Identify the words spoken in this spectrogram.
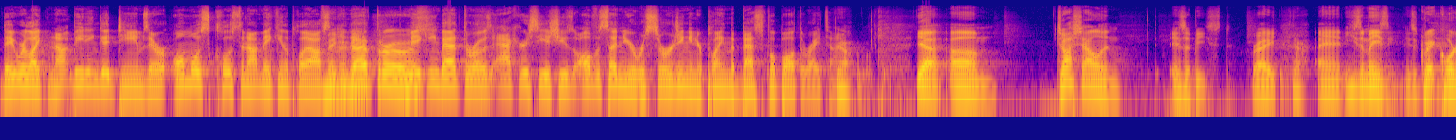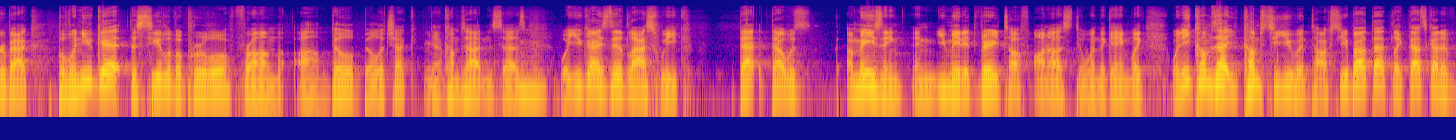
They were like not beating good teams. They were almost close to not making the playoffs. Making bad throws. Making bad throws, accuracy issues. All of a sudden, you're resurging and you're playing the best football at the right time. Yeah. Yeah, um, Josh Allen is a beast, right? Yeah. And he's amazing. He's a great quarterback. But when you get the seal of approval from um, Bill Belichick, Yeah. he comes out and says, Mhm. "What you guys did last week, that that was." amazing and you made it very tough on us to win the game like when he comes out he comes to you and talks to you about that like that's gotta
